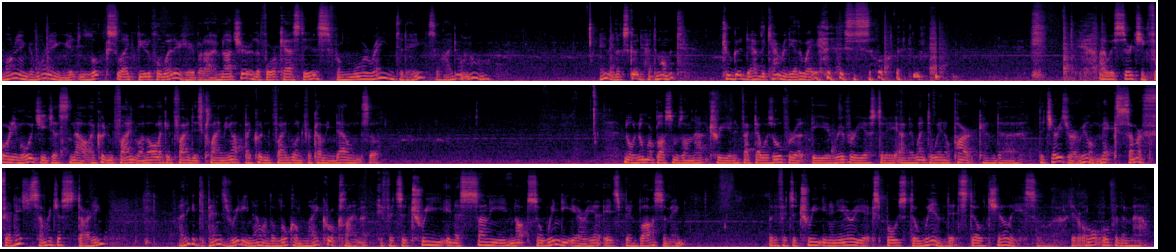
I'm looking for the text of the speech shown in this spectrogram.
Good morning, good morning. It looks like beautiful weather here, but I'm not sure. The forecast is for more rain today, so I don't know. Anyway, looks good at the moment. Too good to have the camera the other way. so I was searching for an emoji just now. I couldn't find one. All I could find is climbing up. I couldn't find one for coming down, so no, no more blossoms on that tree. And in fact, I was over at the river yesterday and I went to Ueno Park and uh, the cherries are a real mix. Some are finished, some are just starting. I think it depends really now on the local microclimate. If it's a tree in a sunny, not so windy area, it's been blossoming. But if it's a tree in an area exposed to wind, it's still chilly. So uh, they're all over the map.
